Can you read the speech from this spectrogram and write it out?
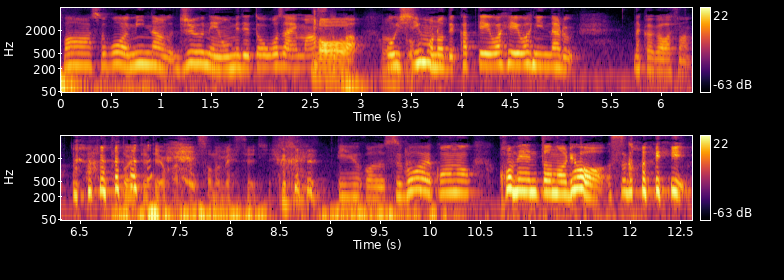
わあすごい。みんな10年おめでとうございますとか美味しいもので家庭は平和になる中川さん。あ届いててよかったですそのメッセージ。はい。っていうことすごいこのコメントの量すごい。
